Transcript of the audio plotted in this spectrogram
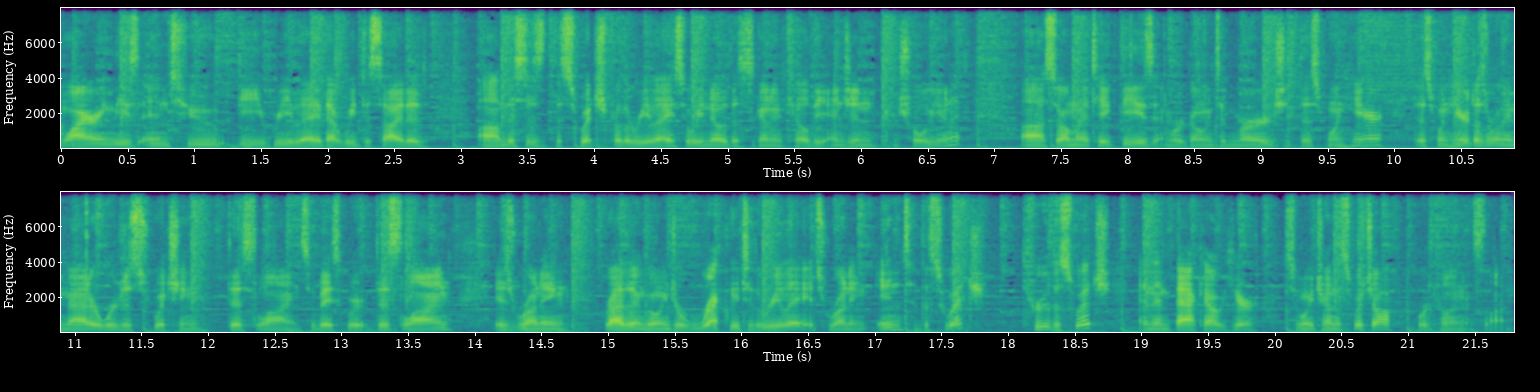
wiring these into the relay that we decided. Um, this is the switch for the relay, so we know this is going to kill the engine control unit. Uh, so I'm going to take these and we're going to merge this one here, this one here. It doesn't really matter. We're just switching this line. So basically this line is running, rather than going directly to the relay, it's running into the switch, through the switch, and then back out here. So when we turn the switch off, we're killing this line.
